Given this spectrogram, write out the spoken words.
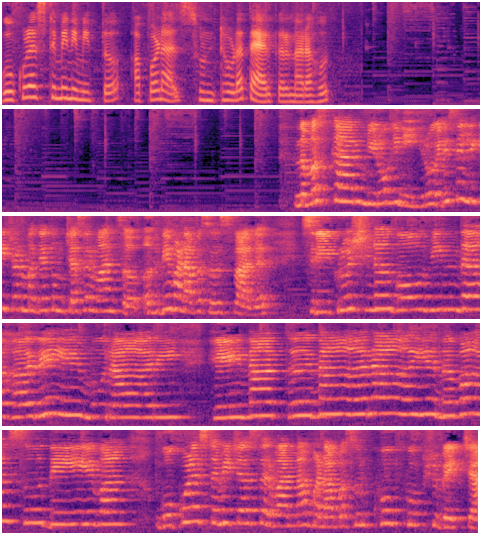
गोकुळाष्टमीनिमित्त निमित्त आपण आज सुंठवडा तयार करणार आहोत. नमस्कार मी रोहिणी. रोहिणी सेल्ली किचनमध्ये तुमच्या सर्वांचं अगदी मनापासून स्वागत. श्रीकृष्ण गोविंद हरे मुरारी हे नाथ नारायण वासुदेवा. गोकुळाष्टमीच्या सर्वांना मनापासून खूप खूप शुभेच्छा.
